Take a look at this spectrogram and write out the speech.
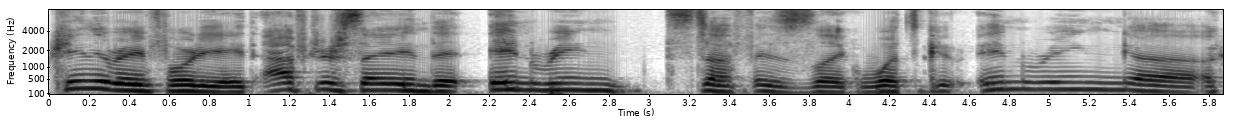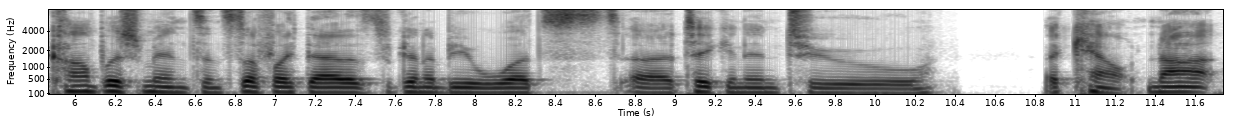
Kay Lee Ray 48 after saying that in ring stuff is like what's good. In ring uh, accomplishments and stuff like that is going to be what's uh, taken into account, not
